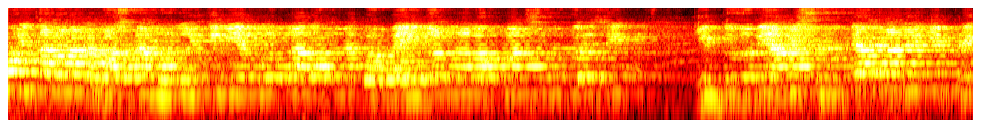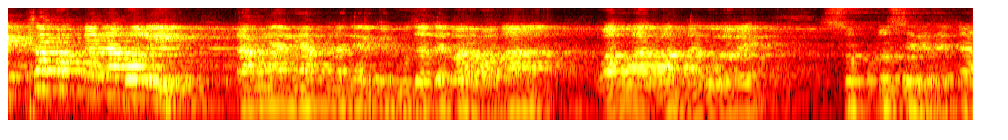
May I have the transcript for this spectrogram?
পরিচালনার দশটা মূলনীতি নিয়ে মূলত আলোচনা করবে। এই জন্য লোকমান শুরু করেছি। কিন্তু যদি আমি শুরুতে আপনাদেরকে প্রেক্ষাপটটা না বলি, তাহলে আমি আপনাদেরকে বোঝাতে পারব না। ও আল্লাহর বান্দাগুলোরে ছোট্ট ছেলে যেটা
